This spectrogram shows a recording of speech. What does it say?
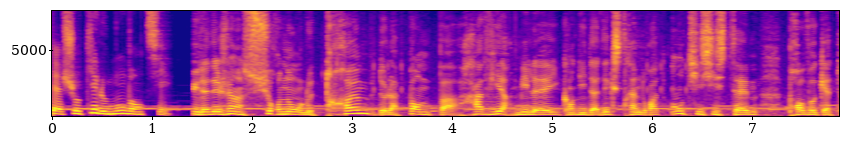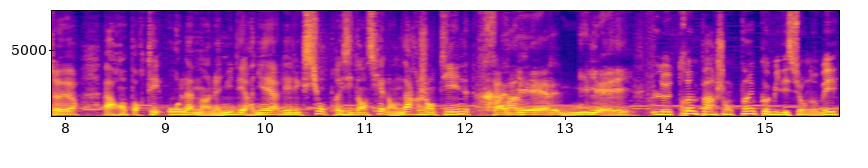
Qui a choqué le monde entier. Il a déjà un surnom, le Trump de la Pampa. Javier Milei, candidat d'extrême droite anti-système, provocateur, a remporté haut la main la nuit dernière l'élection présidentielle en Argentine. Javier Milei. Le Trump argentin, comme il est surnommé,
